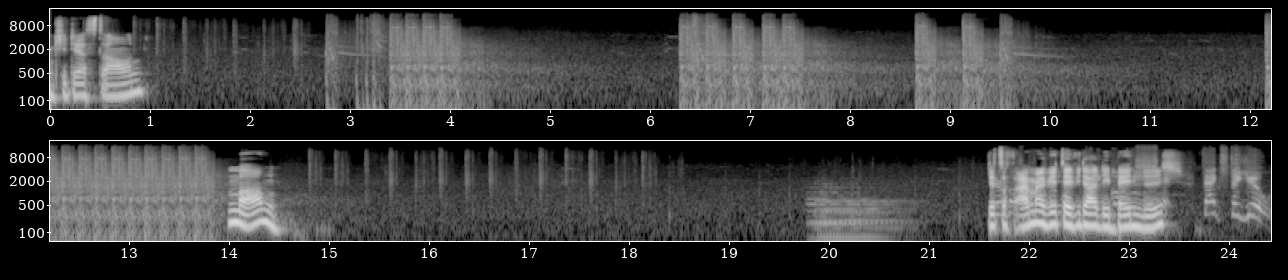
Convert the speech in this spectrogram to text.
Okay, der ist down. Mann. Jetzt auf einmal wird er wieder lebendig. Thanks to you.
